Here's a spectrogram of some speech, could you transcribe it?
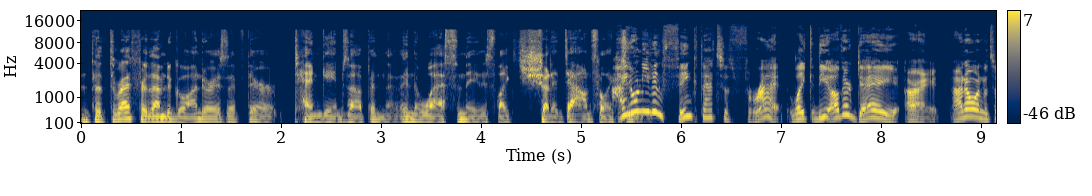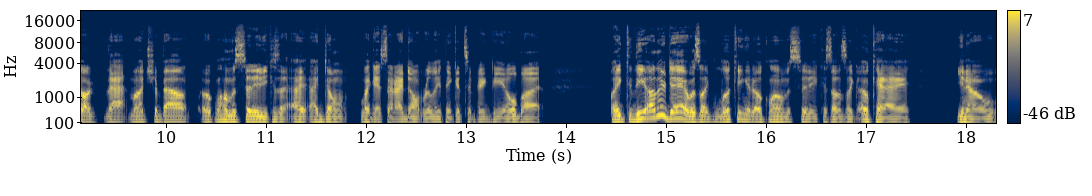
the threat for them to go under is if they're 10 games up in the in the West and they just like shut it down for like I don't weeks. even think that's a threat. Like the other day, all right, I don't want to talk that much about Oklahoma City because I, I don't, like I said, I don't really think it's a big deal. But Like the other day, I was like looking at Oklahoma City because I was like, okay, you know,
